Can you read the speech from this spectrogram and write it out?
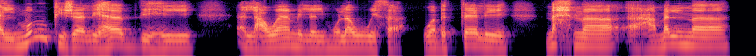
المنتجة لهذه العوامل الملوثة وبالتالي نحن عملنا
